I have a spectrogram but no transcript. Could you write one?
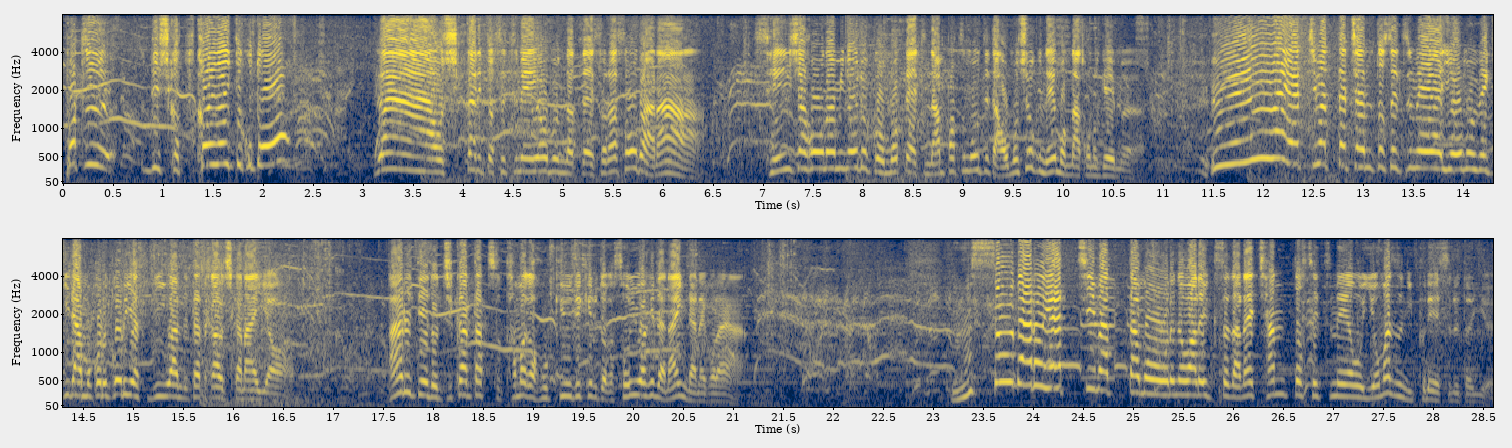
発でしか使えないってこと？わーおしっかりと説明読むんだって。そりゃそうだな。戦車砲並み能力を持ったやつ何発も撃ってた。ら面白くねえもんなこのゲームうーわやっちまった。ちゃんと説明は読むべきだ。もうこれゴリアス D1 で戦うしかないよ。ある程度時間経つと弾が補給できるとかそういうわけじゃないんだねこれ。嘘だろやっちまった。もう俺の悪い癖だね。ちゃんと説明を読まずにプレイするという。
